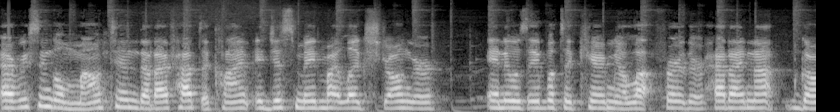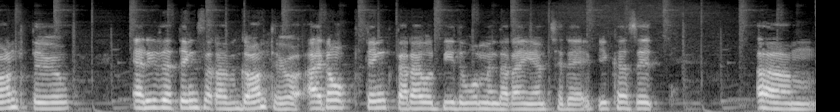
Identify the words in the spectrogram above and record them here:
every single mountain that I've had to climb, it just made my legs stronger and it was able to carry me a lot further. Had I not gone through any of the things that I've gone through, I don't think that I would be the woman that I am today because it, um,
